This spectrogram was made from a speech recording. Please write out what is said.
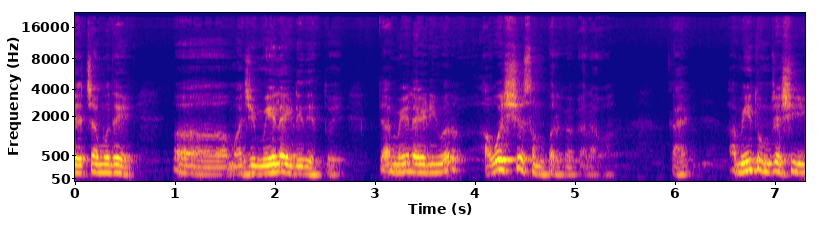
याच्यामध्ये माझी मेल आय डी देतो आहे त्या मेल आय डीवर अवश्य संपर्क करावा. काय? मी तुमच्याशी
